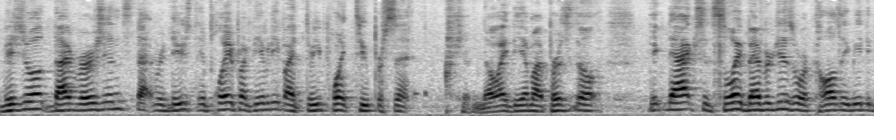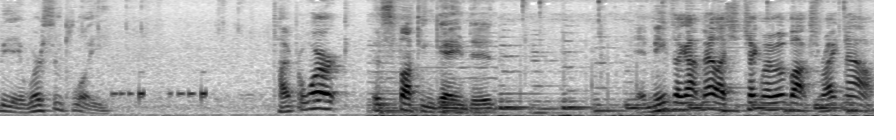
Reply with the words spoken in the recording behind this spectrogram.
visual diversions that reduced employee productivity by 3.2%. I have no idea my personal knickknacks and soy beverages were causing me to be a worse employee. Time for work. This fucking game, dude. It means I got mail. I should check my mailbox right now.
